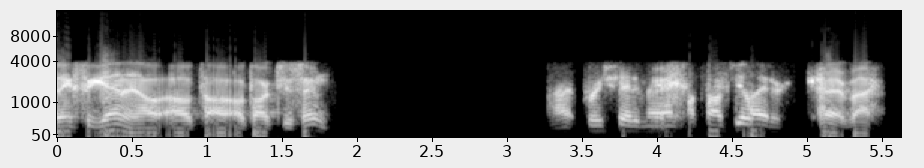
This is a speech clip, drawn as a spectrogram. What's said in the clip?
thanks again, and I'll I'll, talk, I'll talk to you soon. All right, appreciate it, man. I'll talk to you later. All right. Bye.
